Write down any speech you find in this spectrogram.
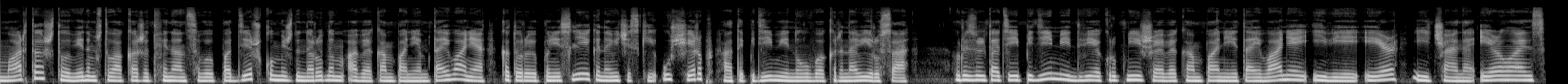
марта, что ведомство окажет финансовую поддержку международным авиакомпаниям Тайваня, которые понесли экономический ущерб от эпидемии нового коронавируса – в результате эпидемии две крупнейшие авиакомпании Тайваня, EVA Air и China Airlines,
